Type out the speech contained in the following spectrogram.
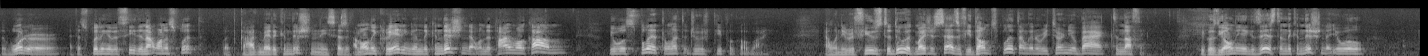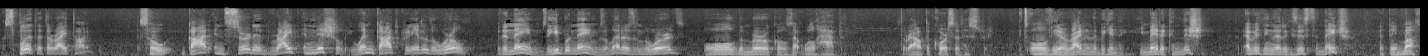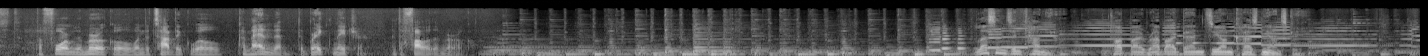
The water at the splitting of the sea did not want to split, but God made a condition. He says, I'm only creating in the condition that when the time will come, you will split and let the Jewish people go by. And when he refused to do it, Moshe says, if you don't split, I'm going to return you back to nothing. Because you only exist in the condition that you will split at the right time. So God inserted right initially, when God created the world, with the names, the Hebrew names, the letters and the words, all the miracles that will happen throughout the course of history. It's all there right in the beginning. He made a condition that everything that exists in nature, that they must perform the miracle when the tzaddik will command them to break nature and to follow the miracle. Lessons in Tanya, taught by Rabbi Ben Zion Krasniansky.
